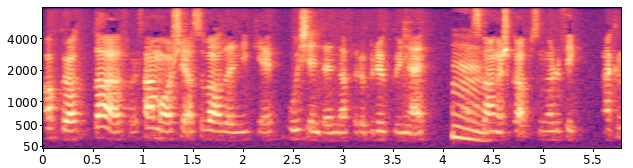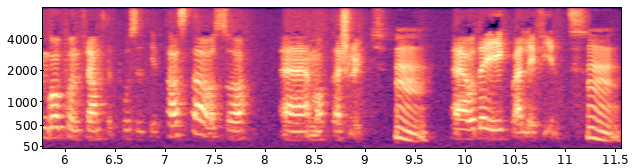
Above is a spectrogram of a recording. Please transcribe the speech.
akkurat da, for fem år siden, så var den ikke godkjent ennå for å bruke under mm. svangerskap. Så når du fikk Jeg kunne gå på en frem til positiv test, da, og så eh, måtte jeg slutte. Mm. Eh, og det gikk veldig fint. Mm.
